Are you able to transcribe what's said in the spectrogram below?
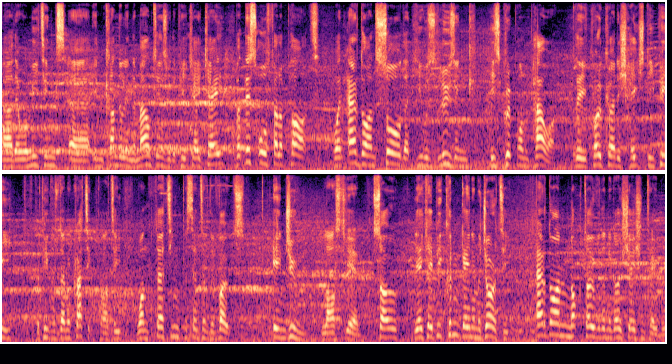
Uh, there were meetings uh, in Kandil in the mountains with the PKK. But this all fell apart when Erdogan saw that he was losing his grip on power. The pro-Kurdish HDP, the People's Democratic Party, won 13% of the votes in June last year. So the AKP couldn't gain a majority. Erdogan knocked over the negotiation table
